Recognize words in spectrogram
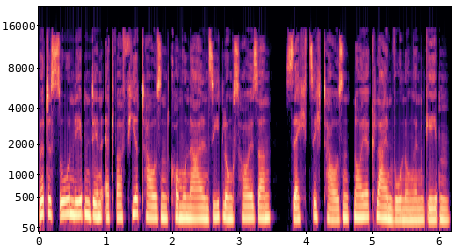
wird es so neben den etwa 4.000 kommunalen Siedlungshäusern 60.000 neue Kleinwohnungen geben.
